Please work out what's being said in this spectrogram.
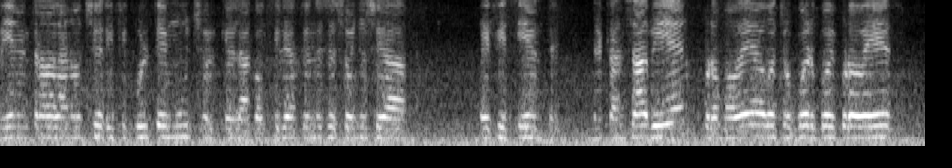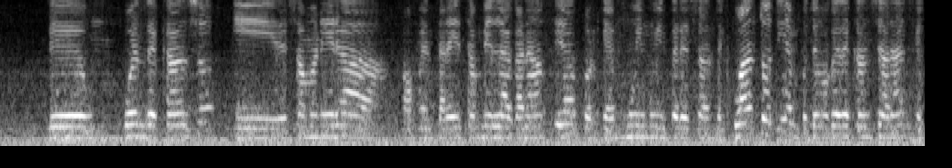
bien entrada la noche, dificulte mucho el que la conciliación de ese sueño sea eficiente. Descansad bien, promover a vuestro cuerpo y proveed de un buen descanso y de esa manera aumentaréis también la ganancia porque es muy muy interesante. ¿Cuánto tiempo tengo que descansar Ángel?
